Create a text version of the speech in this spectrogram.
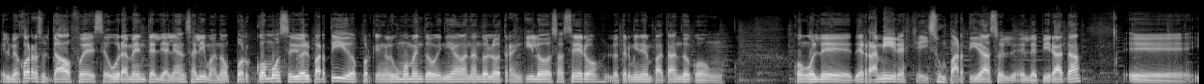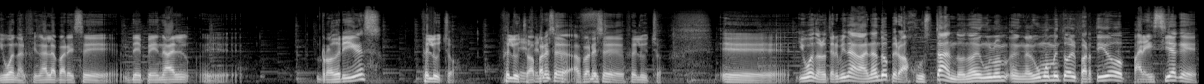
El mejor resultado fue seguramente el de Alianza Lima, ¿no? Por cómo se dio el partido, porque en algún momento venía ganándolo tranquilo 2 a 0, lo termina empatando con, con gol de, Ramírez, que hizo un partidazo el de Pirata. Eh, y bueno, al final aparece de penal eh, Rodríguez, Felucho. Felucho, Eh, aparece, Felucho, aparece Felucho. Y bueno, lo termina ganando, pero ajustando, ¿no? En, un- en algún momento del partido parecía que,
